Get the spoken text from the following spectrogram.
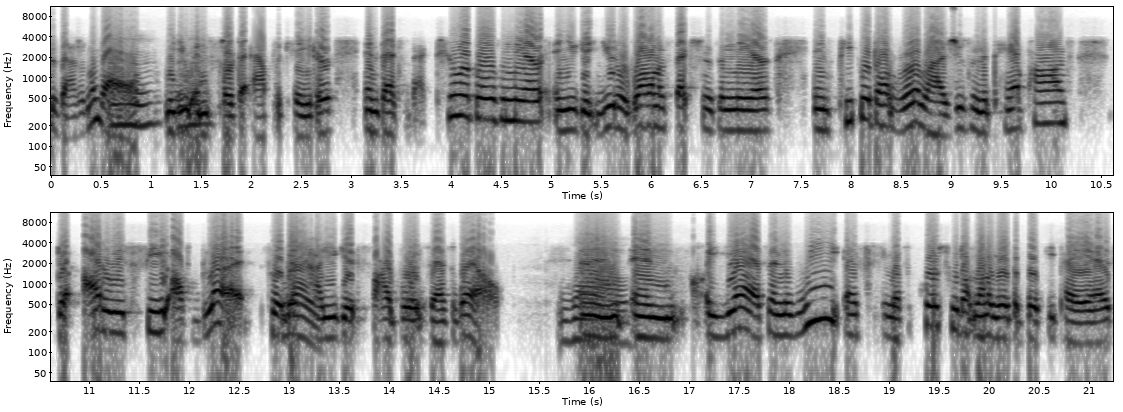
the vaginal wall Mhm, when you mhm. insert the applicator, and that's bacteria grows in there, and you get uterine infections in there. And people don't realize using the tampons, the arteries feed off blood, so that's Right. how you get fibroids as well. Wow. And and uh, yes, and we as females, of course, we don't want to wear the bulky pads,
